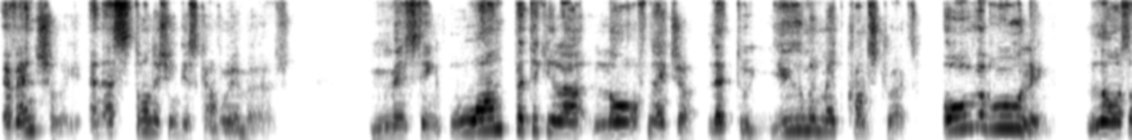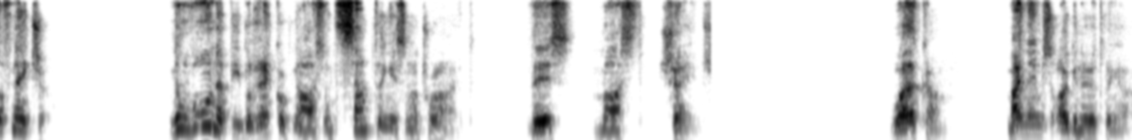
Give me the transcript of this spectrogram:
Eventually, an astonishing discovery emerged missing one particular law of nature led to human-made constructs overruling laws of nature. No wonder people recognize when something is not right. This must change. Welcome. My name is Eugen Oetringer.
